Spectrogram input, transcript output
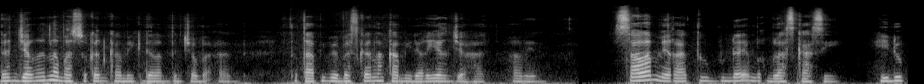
Dan janganlah masukkan kami ke dalam pencobaan, tetapi bebaskanlah kami dari yang jahat. Amin. Salam ya Ratu, Bunda yang berbelas kasih, hidup,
